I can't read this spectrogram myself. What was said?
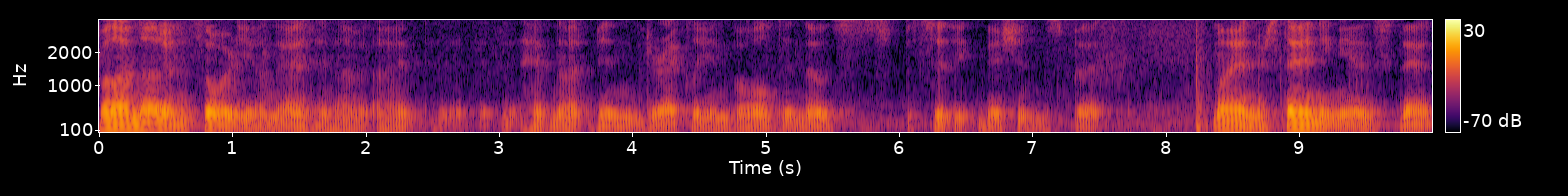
Well, I'm not an authority on that, and I, I have not been directly involved in those specific missions. But my understanding is that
